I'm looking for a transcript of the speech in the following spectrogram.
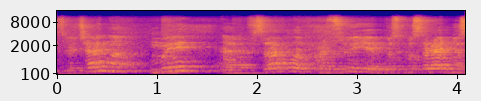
Звичайно, ми, е, Всеволод працює безпосередньо з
